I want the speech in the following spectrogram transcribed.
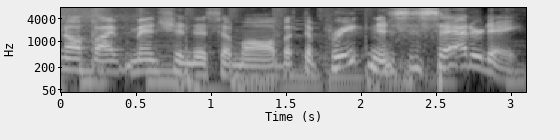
Don't know if I've mentioned this, Amal, but the Preakness is Saturday.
